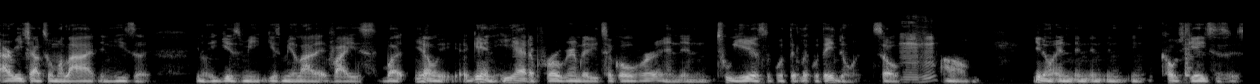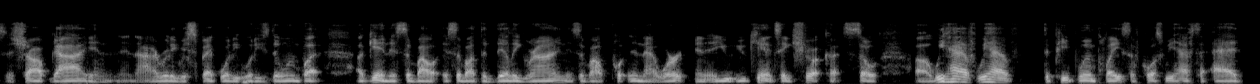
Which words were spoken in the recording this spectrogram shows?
I reach out to him a lot, and he's a you know he gives me gives me a lot of advice but you know again he had a program that he took over and in two years look what they, look what they're doing so Mm-hmm. um you know, and and, and, and Coach Gates is, is, a sharp guy, and, and I really respect what he what he's doing. But again, it's about it's about the daily grind. It's about putting in that work, and you you can't take shortcuts. So uh, we have we have the people in place. Of course, we have to add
